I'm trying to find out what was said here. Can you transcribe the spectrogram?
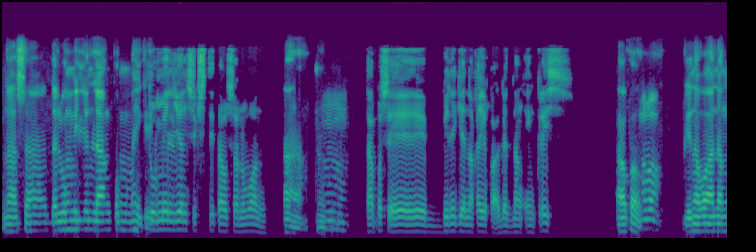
Nasa dalawang milyon lang pong mahigit. 2,060,000 won. Ah, mm. Mm. Tapos eh binigyan na kayo kaagad ng increase. Apo, Oo. ginawa ng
